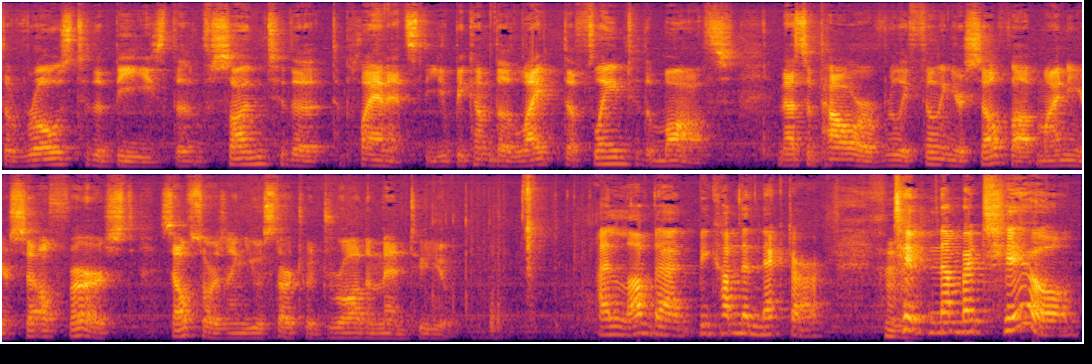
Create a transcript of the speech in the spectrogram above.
the rose to the bees, the sun to the to planets. You become the light, the flame to the moths. And that's the power of really filling yourself up, minding yourself first, self sourcing. You start to draw the men to you. I love that. Become the nectar. Hmm. Tip number two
